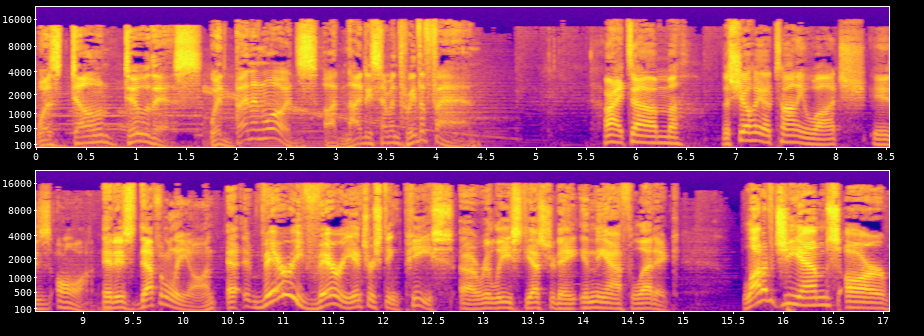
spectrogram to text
was Don't Do This with Ben and Woods on 97.3 The Fan. All right, um, the Shohei Ohtani watch is on. It is definitely on. A very, very interesting piece uh, released yesterday in The Athletic. A lot of GMs are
